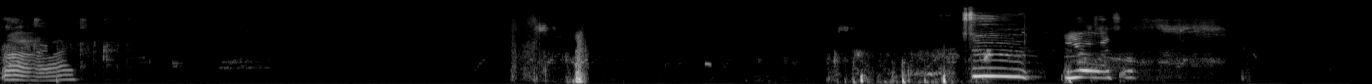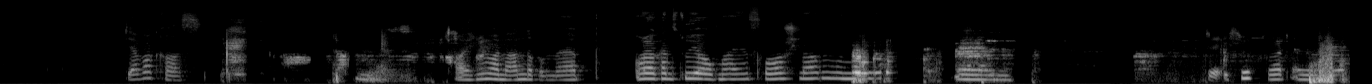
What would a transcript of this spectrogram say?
Ah, was? Tschü. Jo, als ob. Der war krass. Aber ich nehme mal eine andere Map. Oder kannst du ja auch mal eine vorschlagen? Ähm, der- ich suche gerade eine.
